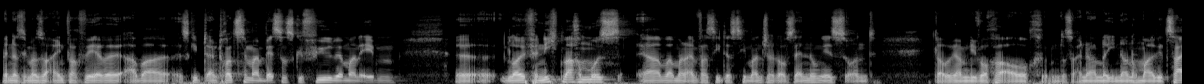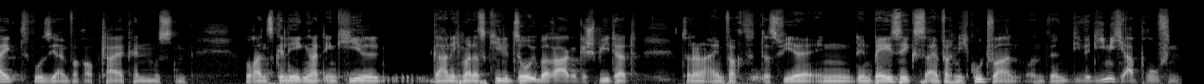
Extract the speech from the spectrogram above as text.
wenn das immer so einfach wäre. Aber es gibt einem trotzdem ein besseres Gefühl, wenn man eben äh, Läufe nicht machen muss, ja, weil man einfach sieht, dass die Mannschaft auf Sendung ist. Und ich glaube, wir haben die Woche auch das eine oder andere ihnen auch nochmal gezeigt, wo sie einfach auch klar erkennen mussten, woran es gelegen hat in Kiel. Gar nicht mal, dass Kiel so überragend gespielt hat, sondern einfach, dass wir in den Basics einfach nicht gut waren. Und wenn die wir die nicht abrufen,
